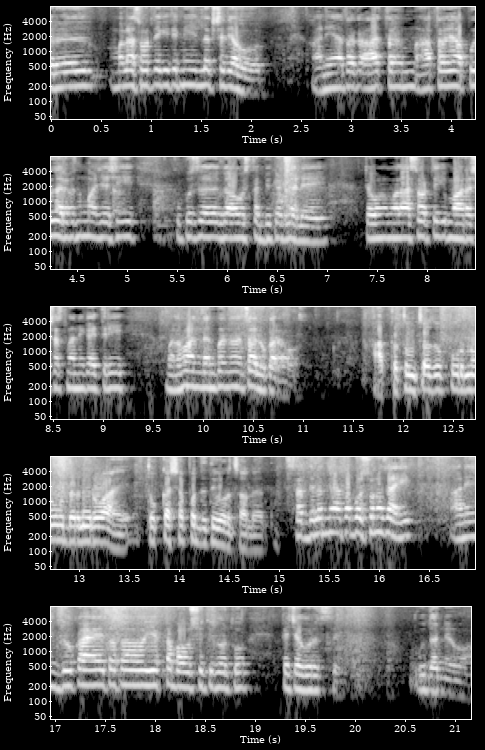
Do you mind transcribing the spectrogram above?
तर मला असं वाटतं की त्यांनी लक्ष द्यावं. आणि आता आता आता अपघात झाल्यापासून माझी अशी खूपच अवस्था बिकट झाली आहे. त्यामुळे मला असं वाटतं की महाराष्ट्र शासनाने काहीतरी मला मानधन पण चालू करावं. आता तुमचा जो पूर्ण उदरनिर्वाह आहे तो कशा पद्धतीवर चालू आहे आता? सध्याला मी आता बसूनच आहे. आणि जो काय आहे तो आता एकटा भाऊ शेती करतो त्याच्यावरच आहे उदरनिर्वाह.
